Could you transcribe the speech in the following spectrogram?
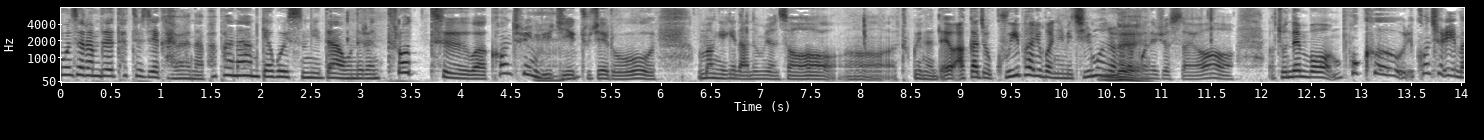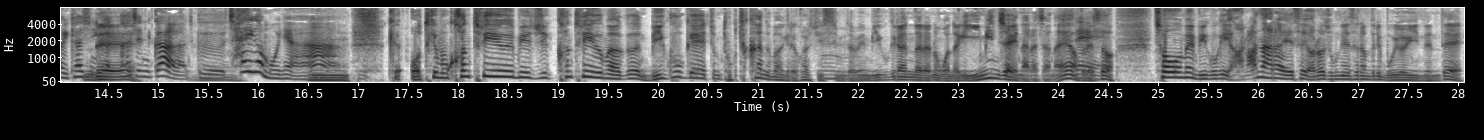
좋은 사람들 타트즈의 가요 하나 팝 하나 함께하고 있습니다. 오늘은 트로트와 컨트리 뮤직 주제로 음악 얘기 나누면서 어, 듣고 있는데요. 아까 저 9282번님이 질문을 네. 하나 보내주셨어요. 존 덴버 뭐 포크 우리 컨트리 막 이렇게 하시니까, 네. 하시니까 그 차이가 뭐냐. 음, 그 어떻게 보면 컨트리 뮤직, 컨트리 음악은 미국의 좀 독특한 음악이라고 할 수 있습니다. 왜냐면 미국이라는 나라는 워낙에 이민자의 나라잖아요. 네. 그래서 처음에 미국의 여러 나라에서 여러 종류의 사람들이 모여 있는데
